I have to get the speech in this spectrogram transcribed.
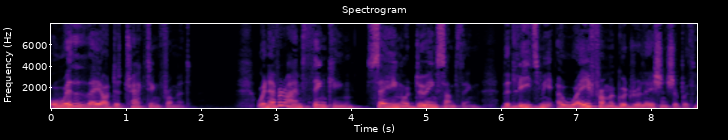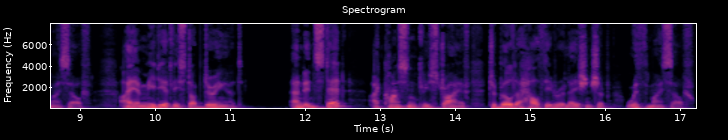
or whether they are detracting from it. Whenever I am thinking, saying, or doing something that leads me away from a good relationship with myself, I immediately stop doing it. And instead, I constantly strive to build a healthy relationship with myself.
